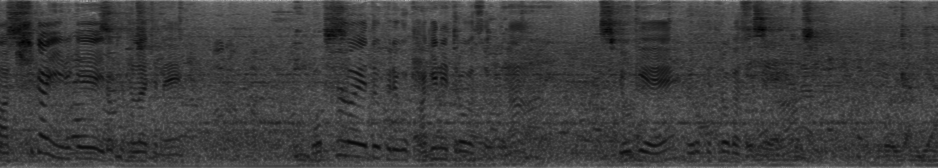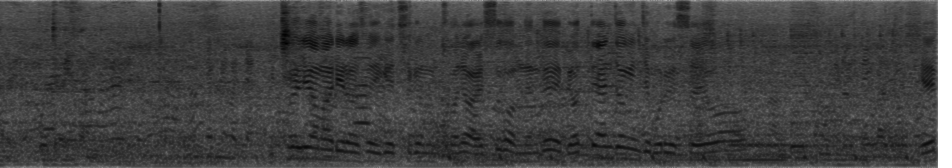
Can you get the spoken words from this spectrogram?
아 키가 이게 이렇게 달라지네 머플러에도 그리고 각인이 들어갔었구나 여기에 이렇게 들어갔습니다 fallire. 이탈리아 말이라서 이게 지금 전혀 알 수가 없는데 몇 대 한정인지 모르겠어요 예.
